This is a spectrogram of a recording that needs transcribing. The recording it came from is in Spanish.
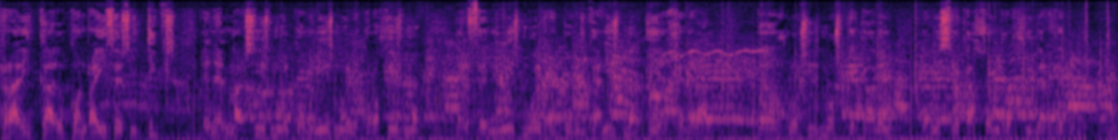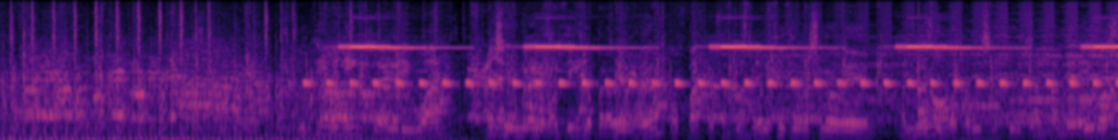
radical, con raíces y tics en el marxismo, el comunismo, el ecologismo, el feminismo, el republicanismo y en general todos los ismos que caben en ese cajón rojiverde. Ha sido un gran para este beneficio ha sido de más de 4.600 euros.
